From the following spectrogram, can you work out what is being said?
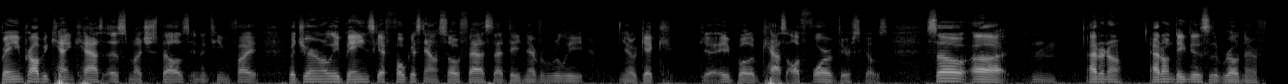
Bane probably can't cast as much spells in a team fight, but generally Banes get focused down so fast that they never really, you know, get, get able to cast all four of their skills. So, uh, mm, I don't know. I don't think this is a real nerf.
